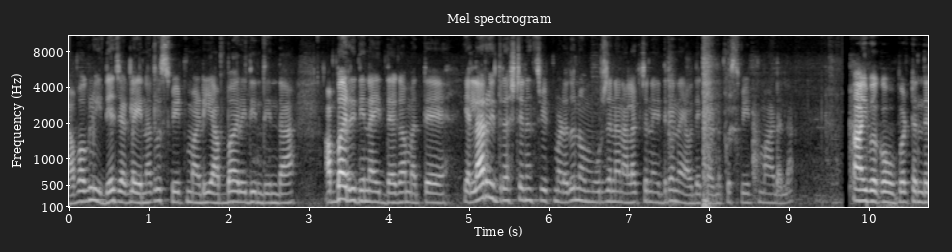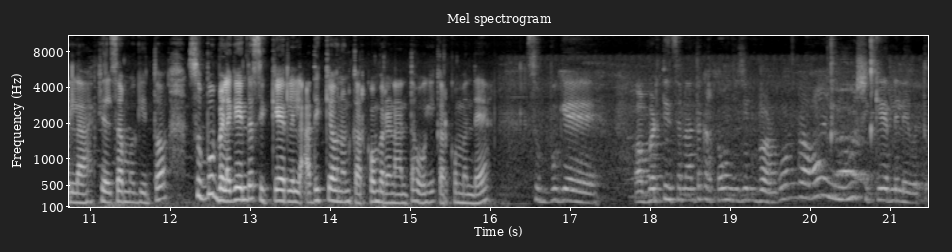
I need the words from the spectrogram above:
ಯಾವಾಗಲೂ ಇದೇ ಜಗಳ. ಏನಾದರೂ ಸ್ವೀಟ್ ಮಾಡಿ, ಹಬ್ಬ ಹರಿದಿನದಿಂದ, ಹಬ್ಬ ಹರಿದಿನ ಇದ್ದಾಗ ಮತ್ತು ಎಲ್ಲರೂ ಇದ್ರೆ ಅಷ್ಟೇ ನಾನು ಸ್ವೀಟ್ ಮಾಡೋದು. ನಾವು ಮೂರು ಜನ ನಾಲ್ಕು ಜನ ಇದ್ದರೆ ನಾನು ಯಾವುದೇ ಕಾರಣಕ್ಕೂ ಸ್ವೀಟ್ ಮಾಡಲ್ಲ. ಆ, ಇವಾಗ ಒಬ್ಬಟ್ಟಂದೆಲ್ಲ ಕೆಲಸ ಮುಗೀತು. ಸುಬ್ಬು ಬೆಳಗ್ಗೆಯಿಂದ ಸಿಕ್ಕೇ ಇರಲಿಲ್ಲ. ಅದಕ್ಕೆ ಅವನನ್ನು ಕರ್ಕೊಂಬರೋಣ ಅಂತ ಹೋಗಿ ಕರ್ಕೊಂಬಂದೆ. ಸುಬ್ಬುಗೆ ಒಬ್ಬಟ್ಟು ತಿನ್ಸೋಣ ಅಂತ ಕರ್ಕೊಂಬಂದಿದ್ದೀನಿ. ಬೆಳಗೊಂಡ್ರೆ ಇನ್ನೂ ಸಿಕ್ಕೇ ಇರಲಿಲ್ಲ ಇವತ್ತು.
